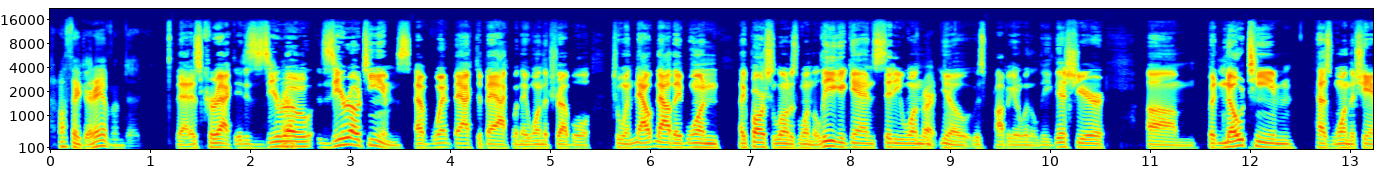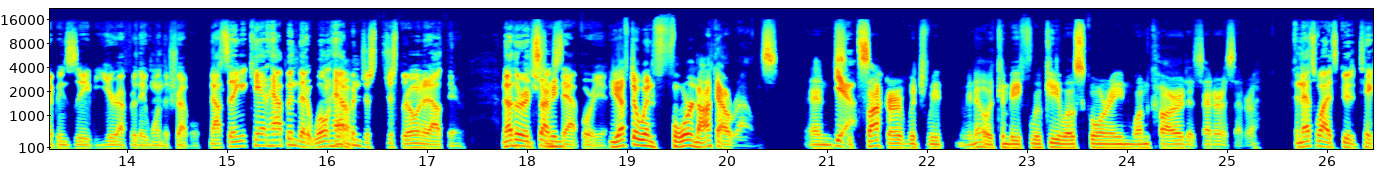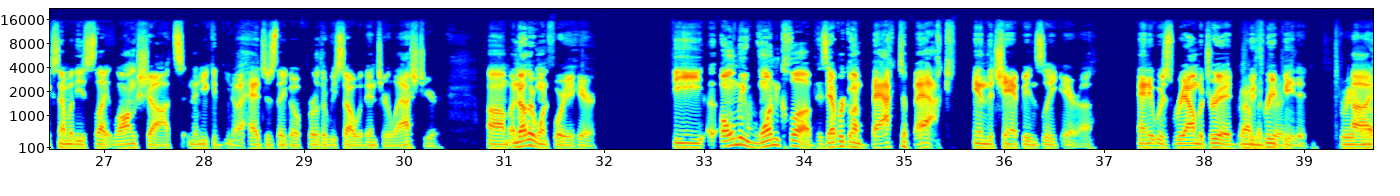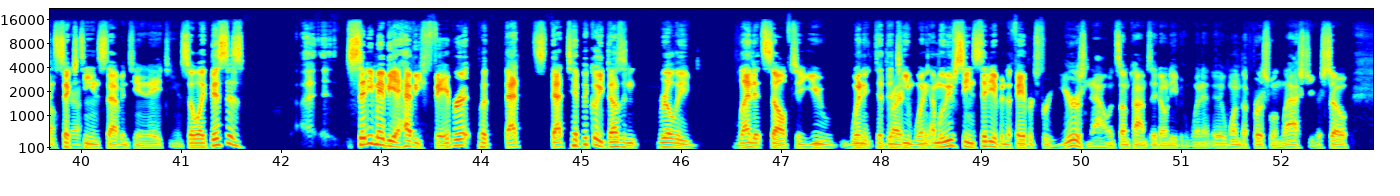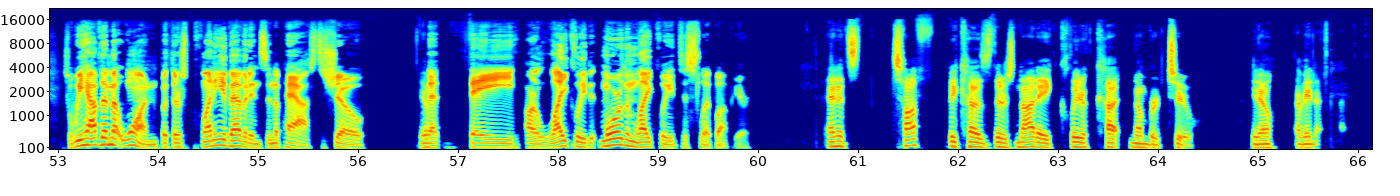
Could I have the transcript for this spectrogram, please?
I don't think any of them did. That is correct. It is zero zero teams have went back to back when they won the treble to win. Now now they've won like Barcelona's won the league again. City won. Right. You know was probably going to win the league this year. Um, but no team has won the Champions League the year after they won the treble. Not saying it can't happen, that it won't No. happen. Just just throwing it out there. Another It's- I interesting mean- stat for you. You have to win four knockout rounds, and Yeah. it's soccer, which we we know it can be fluky, low scoring, one card, et cetera, et cetera. and that's why it's good to take some of these slight long shots, and then you could you know hedge as they go further. We saw with Inter last year. Um, another one for you here: the only one club has ever gone back to back in the Champions League era, and it was Real Madrid, Real who Madrid. repeated Three uh, in 16, 17, and 18. So like this is uh, City may be a heavy favorite, but that's that typically doesn't really lend itself to you winning to the Right. team winning. I mean, we've seen City have been the favorites for years now, and sometimes they don't even win it. They won the first one last year, so so we have them at one. But there's plenty of evidence in the past to show Yep. that they are likely, to, more than likely, to slip up here. and it's tough because there's not a clear cut number two. You know, I mean,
